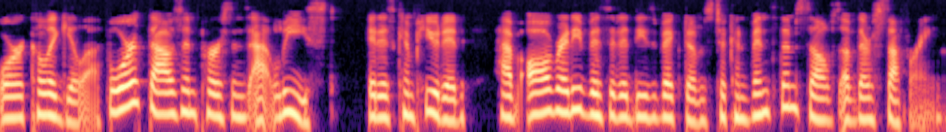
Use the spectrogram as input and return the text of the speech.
or Caligula. Four thousand persons at least, it is computed, have already visited these victims to convince themselves of their sufferings.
